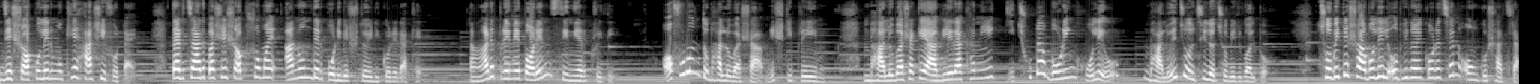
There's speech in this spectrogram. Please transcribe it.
যে সকলের মুখে হাসি ফোটায়, তার চারপাশে সবসময় আনন্দের পরিবেশ তৈরি করে রাখে। তাঁর প্রেমে পড়েন সিনিয়র কৃতি। অফুরন্ত ভালোবাসা, মিষ্টি প্রেম। ভালোবাসাকে আগলে রাখা নিয়ে কিছুটা বোরিং হলেও ভালোই চলছিল ছবির গল্প। ছবিতে সাবলীল অভিনয় করেছেন অঙ্কুশ হাজরা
